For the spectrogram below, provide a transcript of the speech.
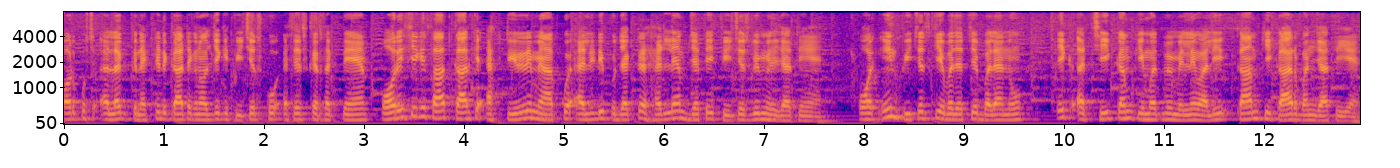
और कुछ अलग कनेक्टेड कार टेक्नोलॉजी के फीचर्स को एसेस कर सकते हैं। और इसी के साथ कार के एक्सटीरियर में आपको एलईडी प्रोजेक्टर हेडलैम्प जैसे फीचर्स भी मिल जाते हैं। और इन फीचर्स की वजह से बलानो एक अच्छी कम कीमत में मिलने वाली काम की कार बन जाती है।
